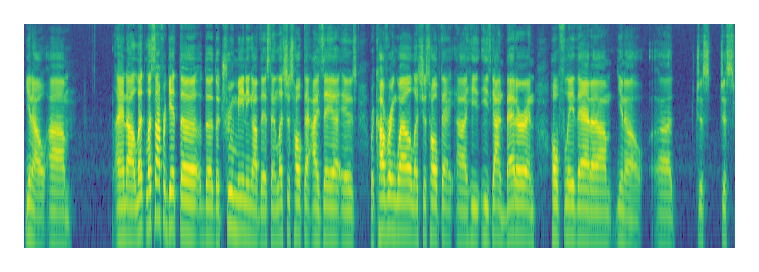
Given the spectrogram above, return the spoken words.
you know. Um, and uh, let let's not forget the, the the true meaning of this, and let's just hope that Isaiah is recovering well. Let's just hope that uh, he he's gotten better, and hopefully that um, you know uh, just just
